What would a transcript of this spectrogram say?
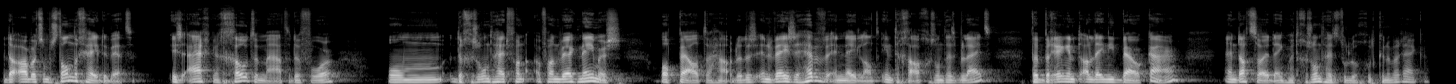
de arbeidsomstandighedenwet is eigenlijk een grote mate ervoor om de gezondheid van, van werknemers op peil te houden. Dus in wezen hebben we in Nederland integraal gezondheidsbeleid. We brengen het alleen niet bij elkaar. En dat zou je denk ik met gezondheidsdoelen goed kunnen bereiken.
